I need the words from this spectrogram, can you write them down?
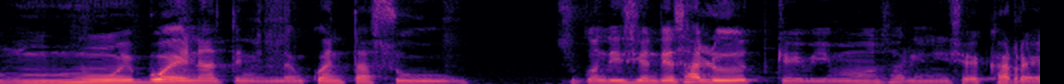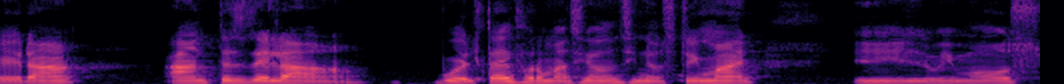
muy buena, teniendo en cuenta su su condición de salud que vimos al inicio de carrera antes de la vuelta de formación, si no estoy mal, y lo vimos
